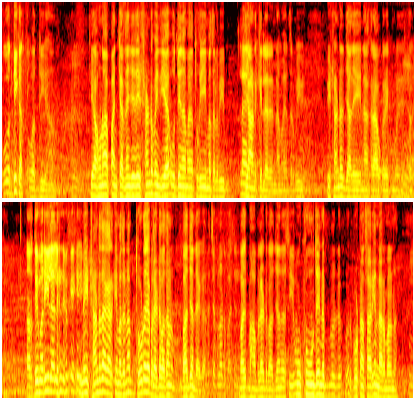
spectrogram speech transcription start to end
ਉਹ ਅੱਧੀ ਕਰਤੀ। ਉਹ ਅੱਧੀ ਹੂੰ। ਤੇ ਹੁਣ ਆ ਪੰਜ ਚਾਰ ਦਿਨ ਜਿਹਦੇ ਠੰਡ ਪੈਂਦੀ ਆ ਉਦੋਂ ਦਾ ਮੈਂ ਥੋੜੀ ਮਤਲਬ ਵੀ ਜਾਣ ਕੇ ਲੈ ਲੈਣਾ ਮੈਂ ਮਤਲਬ ਵੀ ਵੀ ਠੰਡ ਜ਼ਿਆਦਾ ਨਾ ਖਰਾਬ ਕਰੇ ਡਰਦੇ ਮਰੀ ਲੈ ਹੋ ਕਿ? ਨਹੀਂ ਠੰਡ ਦਾ ਕਰਕੇ ਮਤਲਬ ਨਾ ਥੋੜਾ ਜਿਹਾ ਬਲੱਡ ਵਧਣ ਵੱਧ ਜਾਂਦਾ ਹੈਗਾ। ਅੱਛਾ ਬਲੱਡ ਵੱਜ ਜਾਂਦਾ। ਵੱਧ- ਹਾਂ ਬਲੱਡ ਵੱਧ ਜਾਂਦਾ ਸੀ। ਉਹ ਖੂਨ ਦੇ ਰਿਪੋਰਟਾਂ ਸਾਰੀਆਂ ਨਾਰਮਲ ਨੇ। ਹੂੰ।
